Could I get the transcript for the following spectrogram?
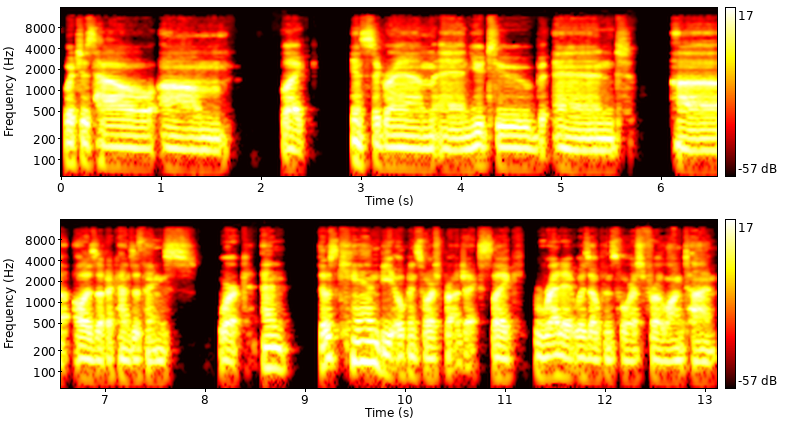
which is how um, like Instagram and YouTube and uh, all these other kinds of things work. And those can be open source projects. Like Reddit was open source for a long time.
